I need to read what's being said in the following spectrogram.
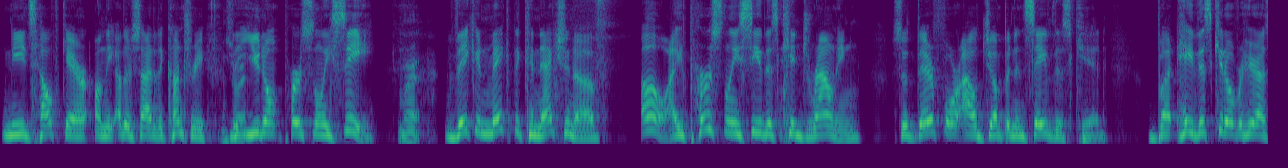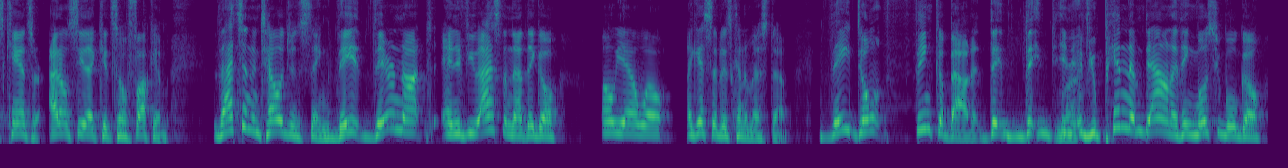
needs health care on the other side of the country that right. you don't personally see. right. They can make the connection of, oh, I personally see this kid drowning, so therefore I'll jump in and save this kid. But hey, this kid over here has cancer. I don't see that kid, so fuck him. That's an intelligence thing. They they're not, and if you ask them that, they go, oh yeah, well, I guess that is kind of messed up. They don't think about it. They, they Right. if you pin them down, I think most people will go,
